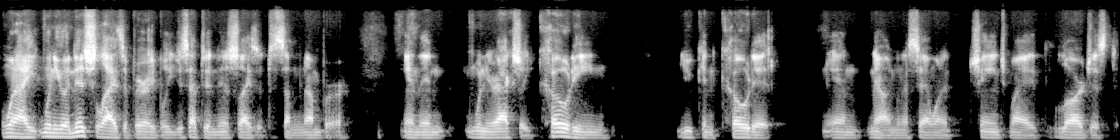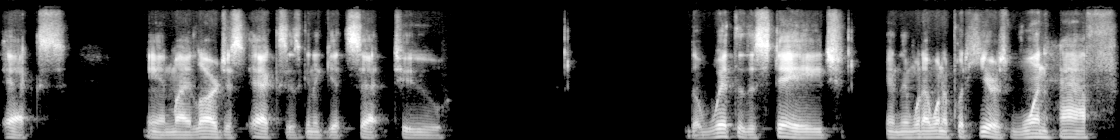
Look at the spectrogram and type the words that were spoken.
when I, when you initialize a variable, you just have to initialize it to some number. And then when you're actually coding, you can code it. And now I'm going to say I want to change my largest X. And my largest X is going to get set to the width of the stage. And then what I want to put here is one half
